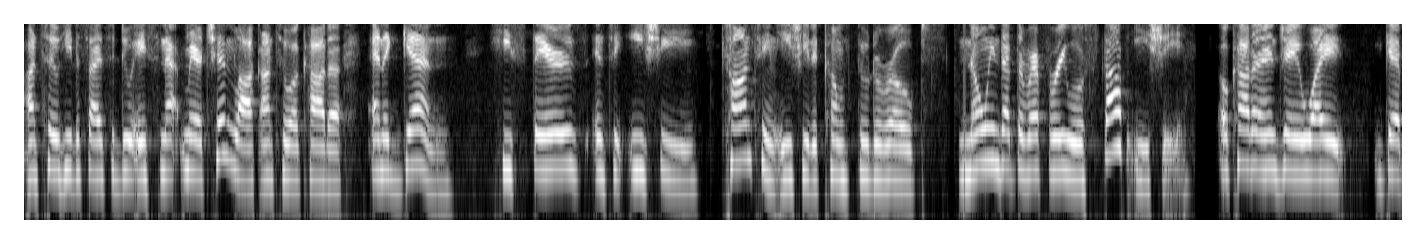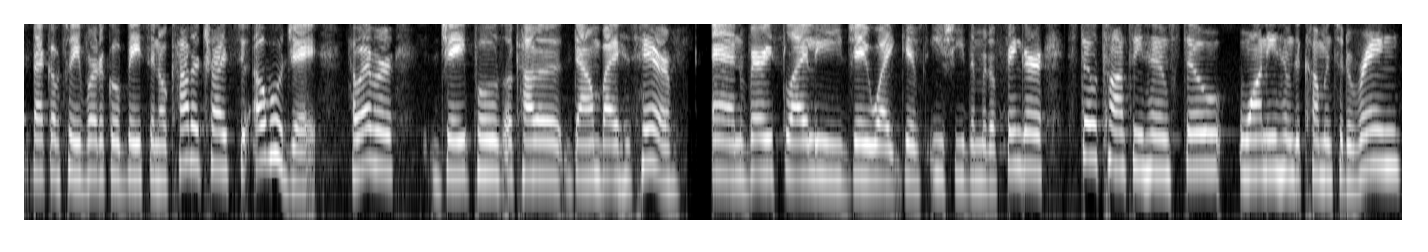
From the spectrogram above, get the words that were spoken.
until he decides to do a snapmare chin lock onto Okada. And again, he stares into Ishii, taunting Ishii to come through the ropes, knowing that the referee will stop Ishii. Okada and Jay White get back up to a vertical base and Okada tries to elbow Jay. However, Jay pulls Okada down by his hair. And very slyly, Jay White gives Ishii the middle finger, still taunting him, still wanting him to come into the ring.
